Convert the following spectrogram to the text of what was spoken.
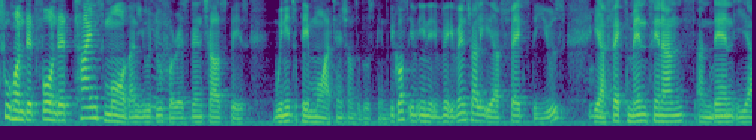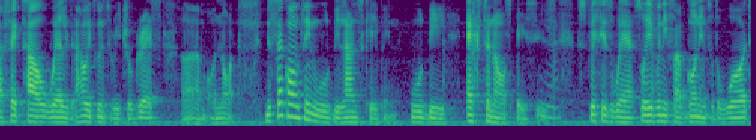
200, 400 times more than you would do for residential space. We need to pay more attention to those things because eventually it affects the use, it affects maintenance, and then it affects how well it, how it's going to retrogress um, or not. The second thing will be landscaping. Will be external spaces, spaces where so even if I've gone into the ward,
